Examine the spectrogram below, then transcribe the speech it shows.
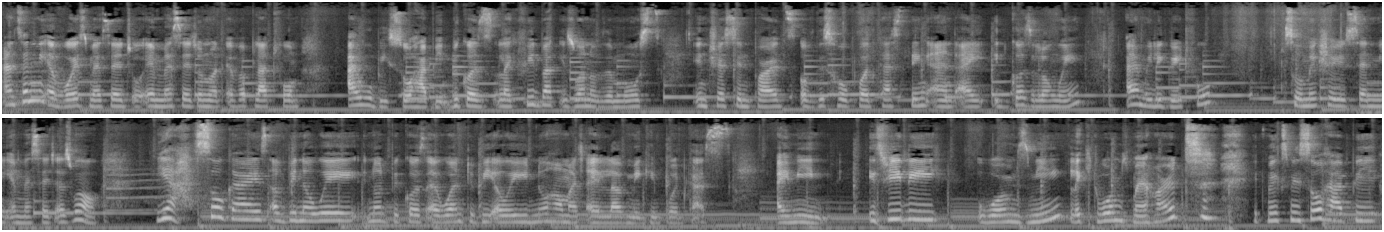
And send me a voice message or a message on whatever platform I will be so happy because like feedback is one of the most interesting parts of this whole podcast thing and I it goes a long way. I am really grateful. So make sure you send me a message as well. Yeah, so guys, I've been away not because I want to be away. You know how much I love making podcasts. I mean, it really warms me, like it warms my heart. it makes me so happy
